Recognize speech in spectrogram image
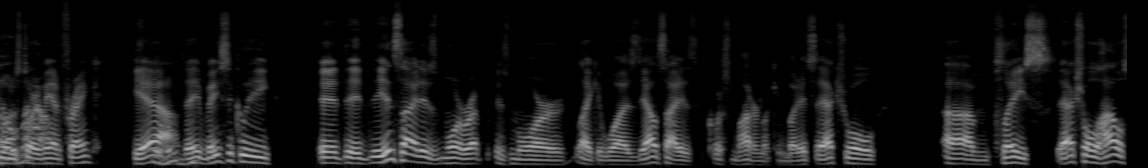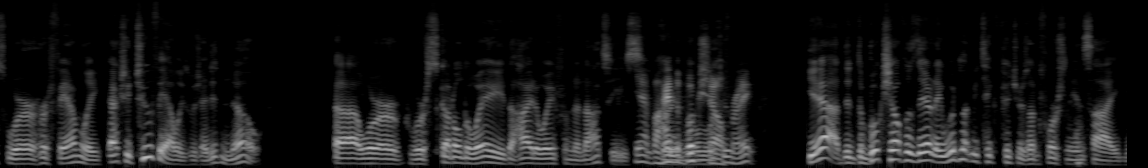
you know Oh, the story of. Anne Frank, yeah, Mhm. they basically it, the the inside is more rep, is more like it was. The outside is of course modern looking, but it's the actual um, place, the actual house where her family, actually two families, which I didn't know, uh, were were scuttled away to hide away from the Nazis. Yeah, behind the during World War bookshelf, right? Yeah, the, the bookshelf was there. They wouldn't let me take pictures, unfortunately, inside.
